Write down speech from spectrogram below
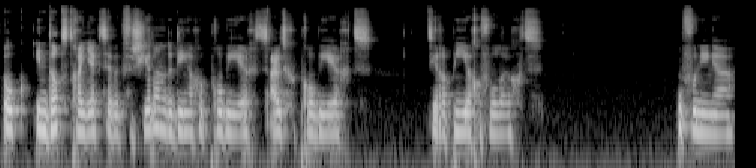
ook in dat traject heb ik verschillende dingen geprobeerd, uitgeprobeerd, therapieën gevolgd, oefeningen,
